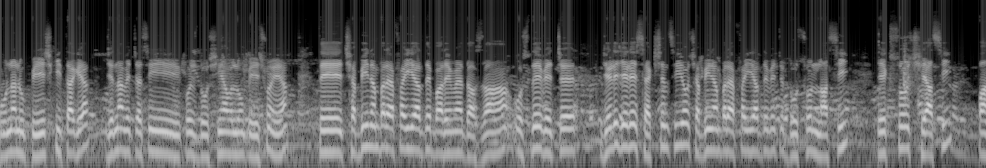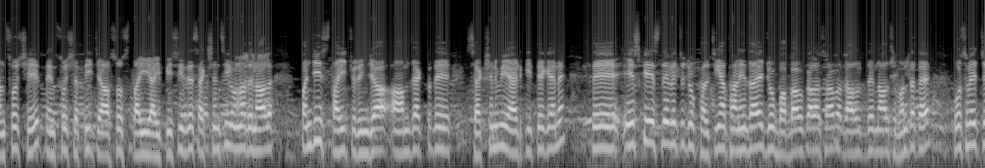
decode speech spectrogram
ਉਹਨਾਂ ਨੂੰ ਪੇਸ਼ ਕੀਤਾ ਗਿਆ, ਜਿਨ੍ਹਾਂ ਵਿੱਚ ਅਸੀਂ ਕੁਝ ਦੋਸ਼ੀਆਂ ਵੱਲੋਂ ਪੇਸ਼ ਹੋਏ ਹਾਂ। ਤੇ 26 ਨੰਬਰ ਐਫ ਆਈ ਆਰ ਦੇ ਬਾਰੇ ਮੈਂ ਦੱਸਦਾ ਹਾਂ, ਉਸ ਦੇ ਵਿੱਚ ਜਿਹੜੇ ਜਿਹੜੇ ਸੈਕਸ਼ਨ ਸੀ, ਉਹ 26 ਨੰਬਰ ਐਫ ਆਈ ਆਰ ਦੇ ਵਿੱਚ 279 186 506 336 427 ਆਈਪੀਸੀ ਦੇ ਸੈਕਸ਼ਨ ਸੀ। ਉਹਨਾਂ ਦੇ ਨਾਲ 25 27 54 ਆਰਮਜ਼ ਐਕਟ ਦੇ ਸੈਕਸ਼ਨ ਵੀ ਐਡ ਕੀਤੇ ਗਏ ਨੇ ਤੇ ਇਸ ਕੇਸ ਦੇ ਵਿੱਚ ਜੋ ਖਲਚੀਆਂ ਥਾਣੇ ਦਾ ਹੈ, ਜੋ ਬਾਬਾ ਬਕਾਲਾ ਸਾਹਿਬ ਅਦਾਲਤ ਦੇ ਨਾਲ ਸੰਬੰਧਿਤ ਹੈ, ਉਸ ਵਿੱਚ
